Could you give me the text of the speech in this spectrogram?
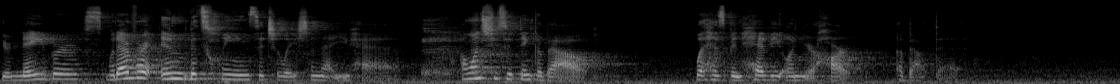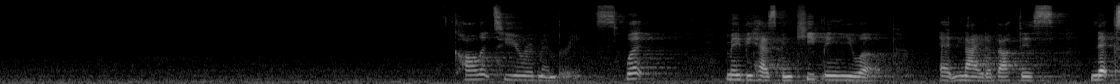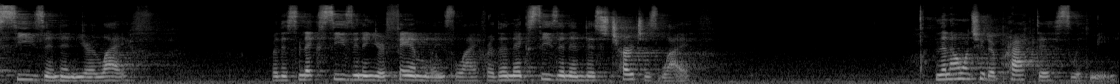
your neighbors, whatever in between situation that you have. I want you to think about what has been heavy on your heart about that. Call it to your remembrance. What maybe has been keeping you up at night about this next season in your life, or this next season in your family's life, or the next season in this church's life? And then I want you to practice with me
